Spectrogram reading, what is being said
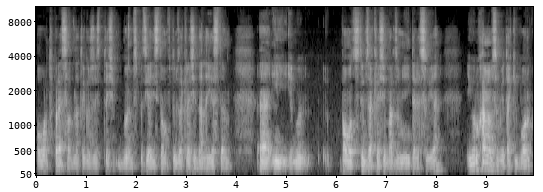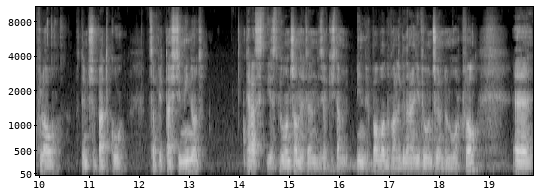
o WordPressa, dlatego że jesteś, byłem specjalistą w tym zakresie, dalej jestem i jakby pomoc w tym zakresie bardzo mnie interesuje. I uruchamiam sobie taki workflow, w tym przypadku co 15 minut. Teraz jest wyłączony ten z jakichś tam innych powodów, ale generalnie wyłączyłem ten workflow. E,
